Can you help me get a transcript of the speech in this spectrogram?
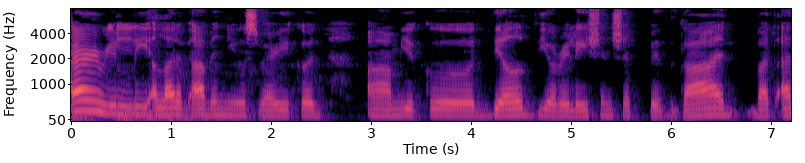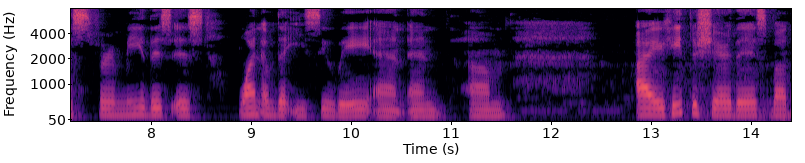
are really a lot of avenues where you could um, you could build your relationship with God. But as for me, this is one of the easy way and and um, I hate to share this, but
